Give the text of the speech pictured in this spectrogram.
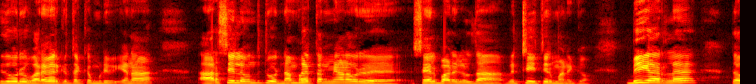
இது ஒரு வரவேற்கத்தக்க முடிவு. ஏன்னா அரசியலில் வந்துட்டு ஒரு நம்பகத்தன்மையான ஒரு செயல்பாடுகள் தான் வெற்றியை தீர்மானிக்கும். பீகாரில் இந்த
